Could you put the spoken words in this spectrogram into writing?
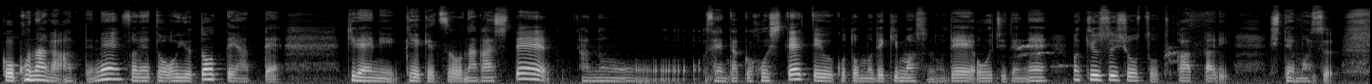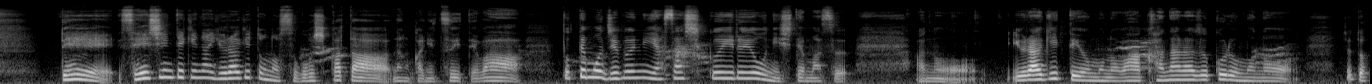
こう粉があってねそれとお湯とってやってきれいに経血を流してあの洗濯干してっていうこともできますのでお家でね、まあ、吸水ショーツを使ったりしてます。で精神的な揺らぎとの過ごし方なんかについてはとっても自分に優しくいるようにしてます。あの揺らぎっていうものは必ず来るものちょっと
